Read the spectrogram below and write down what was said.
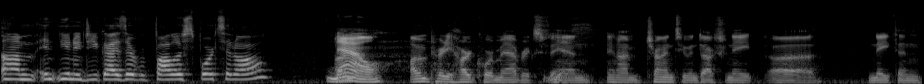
um, in, you know, do you guys ever follow sports at all? now I'm a pretty hardcore Mavericks fan, Yes. and I'm trying to indoctrinate uh, Nathan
